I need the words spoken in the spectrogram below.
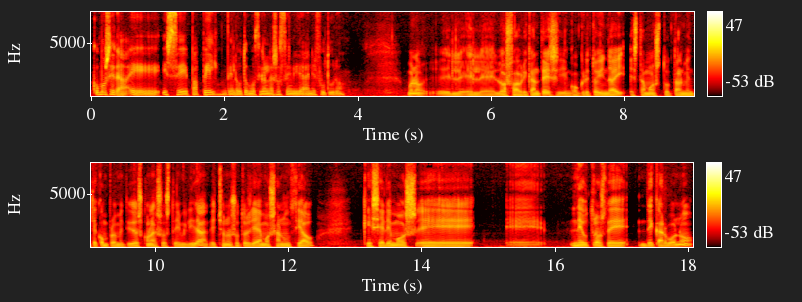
¿Cómo será eh, ese papel de la automoción en la sostenibilidad en el futuro? Bueno, eh, los fabricantes, y en concreto Hyundai, estamos totalmente comprometidos con la sostenibilidad. De hecho, nosotros ya hemos anunciado que seremos eh, eh, neutros de, carbono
